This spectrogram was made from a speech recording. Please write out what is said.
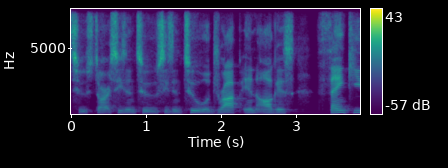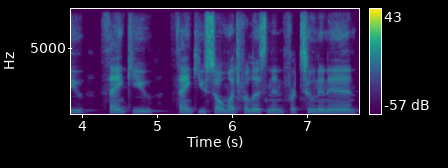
to start season two. Season two will drop in August. Thank you, thank you, thank you so much for listening, for tuning in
